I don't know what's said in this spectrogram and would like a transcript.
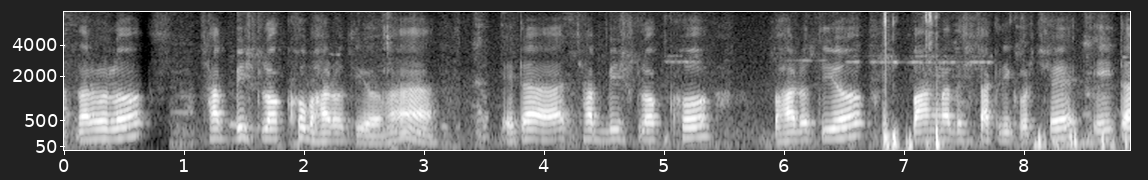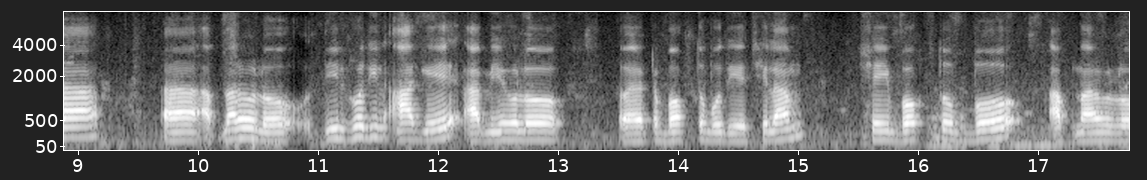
আপনার হলো ছাব্বিশ লক্ষ ভারতীয় হ্যাঁ? এটা ছাব্বিশ লক্ষ ভারতীয় বাংলাদেশ চাকরি করছে। আহ, আপনার হলো দীর্ঘদিন আগে আমি হলো একটা বক্তব্য দিয়েছিলাম। সেই বক্তব্য আপনার হলো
